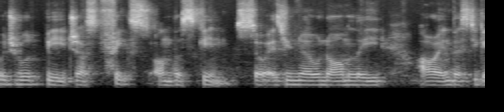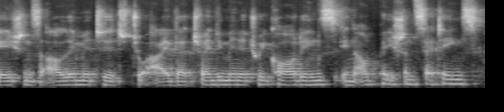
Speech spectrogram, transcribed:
which would be just fixed on the skin. So, as you know, normally our investigations are limited to either 20 minute recordings in outpatient settings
